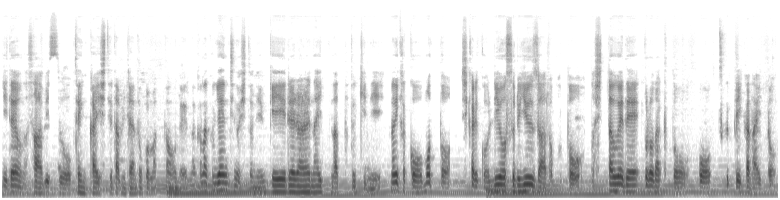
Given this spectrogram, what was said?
似たようなサービスを展開してたみたいなところもあったので、なかなか現地の人に受け入れられないってなった時に、何かこう、もっとしっかりこう、利用するユーザーのことを知った上で、プロダクトを作っていかないと、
